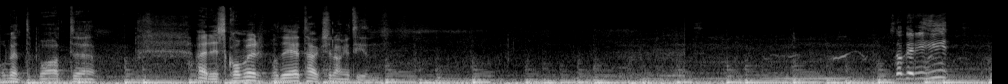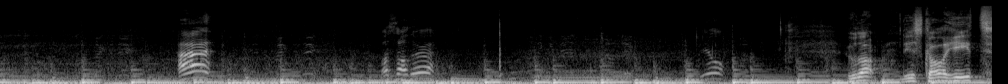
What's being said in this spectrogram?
Og venter på at uh, RS kommer, og det tar ikke så lange tiden. Skal dere hit? Hæ? Hva sa du? Jo. Jo da, de skal hit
